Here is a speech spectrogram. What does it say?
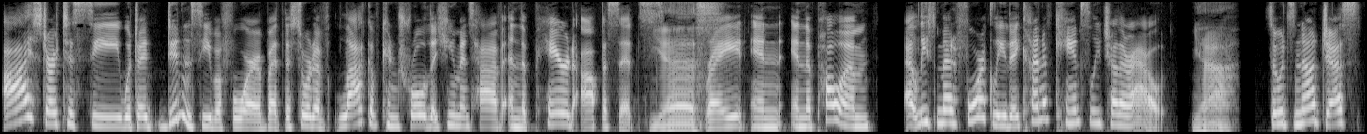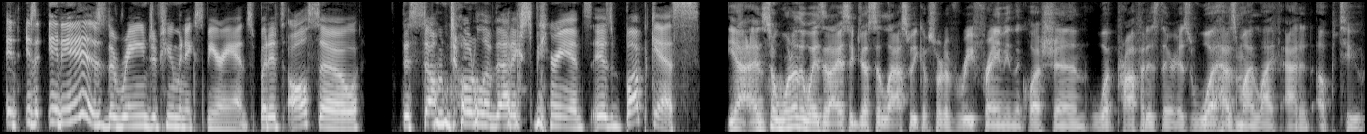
I start to see, which I didn't see before, but the sort of lack of control that humans have and the paired opposites. Yes. Right? In in the poem, at least metaphorically, they kind of cancel each other out. Yeah. So it's not just it is it is the range of human experience, but it's also the sum total of that experience is bupkis. Yeah, and so one of the ways that I suggested last week of sort of reframing the question, what profit is there, is what has my life added up to?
